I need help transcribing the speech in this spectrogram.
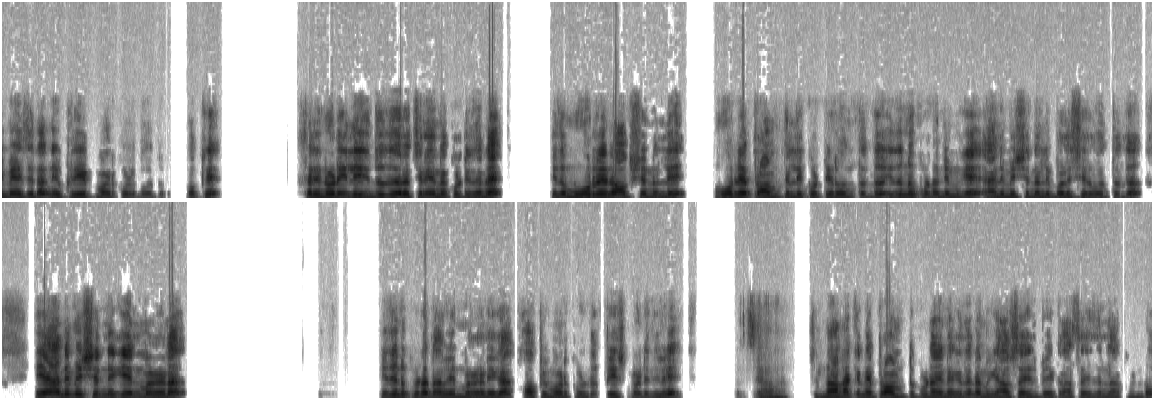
ಇಮೇಜ್ನ ನೀವು ಕ್ರಿಯೇಟ್ ಮಾಡ್ಕೊಳ್ಬಹುದು ಓಕೆ ಸರಿ, ನೋಡಿ, ಇಲ್ಲಿ ಇದು ರಚನೆಯನ್ನ ಕೊಟ್ಟಿದ್ದಾನೆ. ಇದು ಮೂರನೇ ಆಪ್ಷನ್ ಅಲ್ಲಿ ಮೂರನೇ ಪ್ರಾಂಪ್ಟ್ ಅಲ್ಲಿ ಕೊಟ್ಟಿರುವಂತದ್ದು, ಇದನ್ನು ಕೂಡ ನಿಮ್ಗೆ ಆನಿಮೇಷನ್ ಅಲ್ಲಿ ಬಳಸಿರುವಂತದ್ದು. ಈ ಆನಿಮೇಷನ್ಗೆ ಏನ್ ಮಾಡೋಣ? ಇದನ್ನು ಕೂಡ ನಾವೇನ್ ಮಾಡೋಣ ಈಗ? ಕಾಪಿ ಮಾಡ್ಕೊಂಡು ಪೇಸ್ಟ್ ಮಾಡಿದೀವಿ ನಾಲ್ಕನೇ ಪ್ರಾಂಪ್ಟ್ ಕೂಡ ಏನಾಗಿದೆ? ನಮ್ಗೆ ಯಾವ ಸೈಜ್ ಬೇಕು ಆ ಸೈಜ್ ಅನ್ನ ಹಾಕೊಂಡು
